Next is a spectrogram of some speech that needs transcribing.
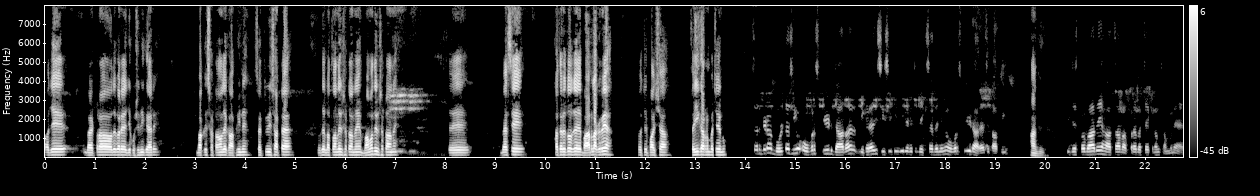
ਅਜੇ ਡਾਕਟਰ ਉਹਦੇ ਬਾਰੇ ਅਜੇ ਕੁਝ ਨਹੀਂ ਕਹਿ ਰਹੇ। ਬਾਕੀ ਸੱਟਾਂ ਉਹਦੇ ਕਾਫੀ ਨੇ ਸਿਰ 'ਚ ਵੀ ਸੱਟ ਹੈ ਉਹਦੇ ਲੱਤਾਂ ਦੇ ਵੀ ਸੱਟਾਂ ਨੇ ਬਾਹਾਂ ਦੇ ਵੀ ਸੱਟਾਂ ਨੇ। ਤੇ ਵੈਸੇ ਖਤਰੇ ਤੋਂ ਤੇ ਬਾਹਰ ਲੱਗ ਰਿਹਾ ਸੱਚੇ ਪਾਤਸ਼ਾਹ ਸਹੀ ਕਰਨ ਬੱਚੇ ਨੂੰ। ਸਰ ਜਿਹੜਾ ਬੁਲਟ ਸੀ ਉਹ ਓਵਰ ਸਪੀਡ ਜ਼ਿਆਦਾ ਦਿਖ ਰਿਹਾ ਸੀ ਸੀਸੀਟੀਵੀ ਦੇ ਵਿੱਚ ਦੇਖ ਸਕਦੇ ਜਿਵੇਂ ਓਵਰ ਸਪੀਡ ਆ ਰਿਹਾ ਸੀ ਕਾਫੀ। ਹਾਂਜੀ। ਕਿ ਜਿਸ ਤੋਂ ਬਾਅਦ ਇਹ ਹਾਦਸਾ ਵਾਪਰਿਆ ਬੱਚਾ ਇੱਕਦਮ ਸਾਹਮਣੇ ਆਇਆ।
